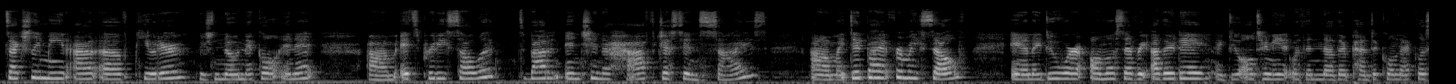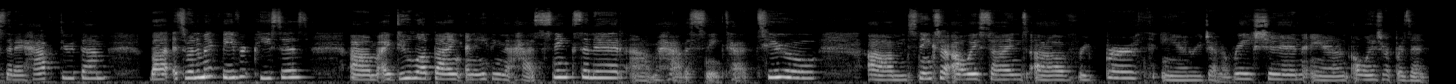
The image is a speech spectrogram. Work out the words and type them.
It's actually made out of pewter. There's no nickel in it. Um, it's pretty solid. It's about an inch and a half just in size. Um, I did buy it for myself and I do wear it almost every other day. I do alternate it with another pentacle necklace that I have through them, but it's one of my favorite pieces. Um, I do love buying anything that has snakes in it. Um, I have a snake tattoo. Um, snakes are always signs of rebirth and regeneration and always represent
